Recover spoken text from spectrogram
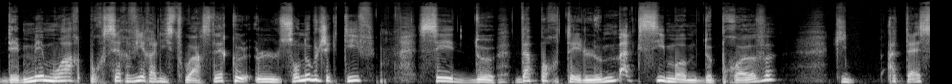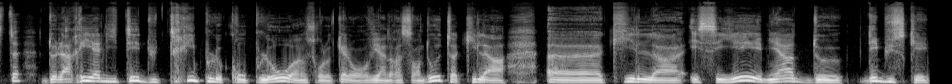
des mémoires pour servir à l'histoire. C'est-à-dire que son objectif, c'est de d'apporter le maximum de preuves qui de la réalité du triple complot, hein, sur lequel on reviendra sans doute, qu'il a, euh, qu'il a essayé eh bien, de débusquer.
